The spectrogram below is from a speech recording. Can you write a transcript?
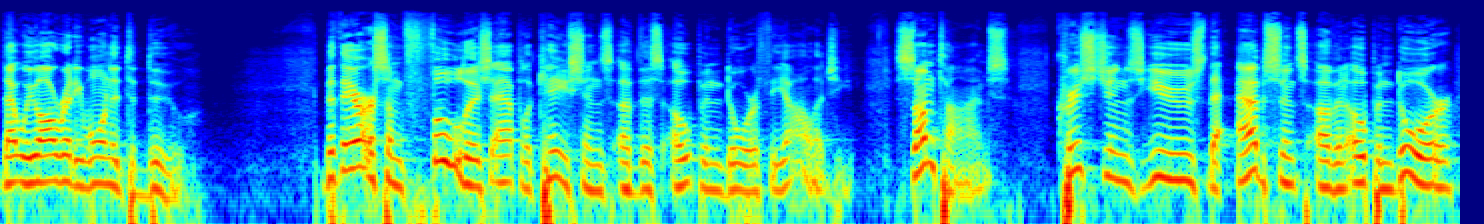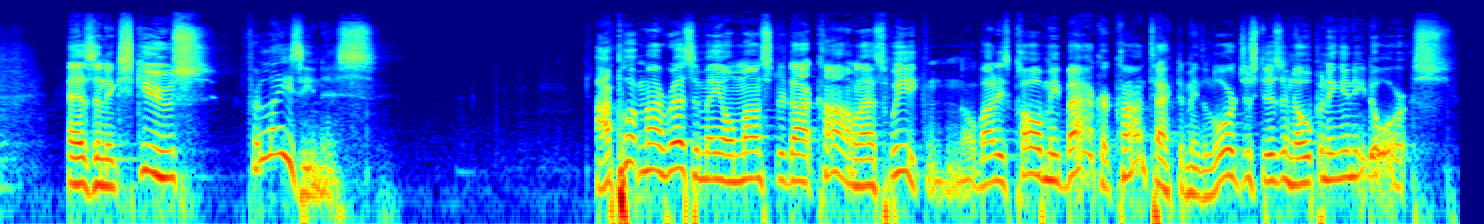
that we already wanted to do. But there are some foolish applications of this open door theology. Sometimes Christians use the absence of an open door as an excuse for laziness. I put my resume on monster.com last week and nobody's called me back or contacted me. The Lord just isn't opening any doors.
